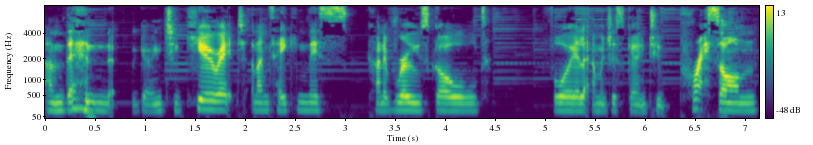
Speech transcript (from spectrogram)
and then we're going to cure it. And I'm taking this kind of rose gold foil and we're just going to press on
